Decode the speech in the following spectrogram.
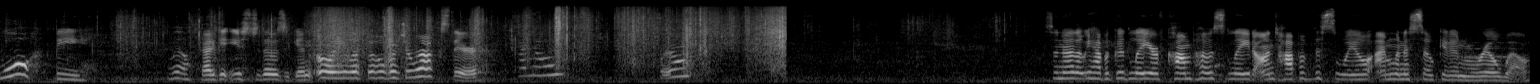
Whoa, bee. Will. Gotta get used to those again. Oh, you left a whole bunch of rocks there. I know. Well. So now that we have a good layer of compost laid on top of the soil, I'm gonna soak it in real well.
